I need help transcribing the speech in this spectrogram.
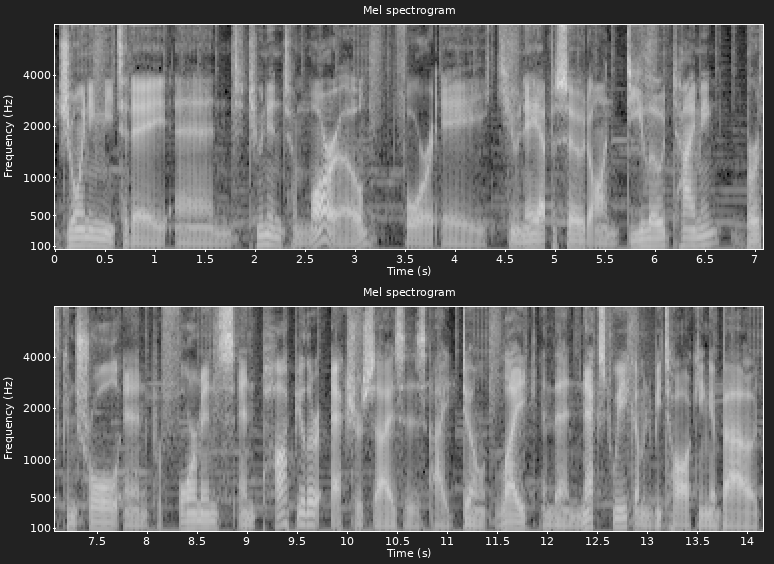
joining me today and tune in tomorrow for a Q&A episode on deload timing birth control and performance, and popular exercises I don't like. And then next week, I'm going to be talking about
